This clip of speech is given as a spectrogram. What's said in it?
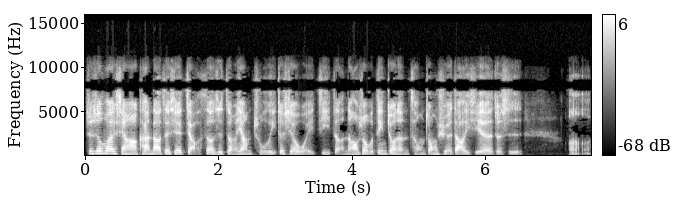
就是会想要看到这些角色是怎么样处理这些危机的，然后说不定就能从中学到一些就是嗯，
